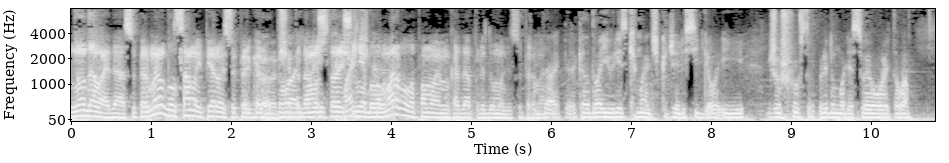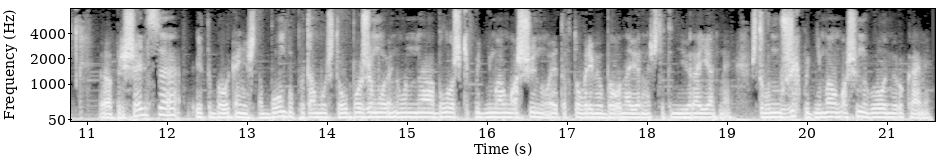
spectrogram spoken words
Ну давай, да. Супермен был самый первый супергерой Два вообще, потому что еврейских еще не было мальчика. Марвела, по-моему, когда придумали Супермена. Да, когда, когда два еврейских мальчика, Джерри Сигел и Джош Шустер, придумали своего этого э, пришельца, это было, конечно, бомба, потому что, о боже мой, ну он на обложке поднимал машину, это в то время было, наверное, что-то невероятное, чтобы мужик поднимал машину голыми руками.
